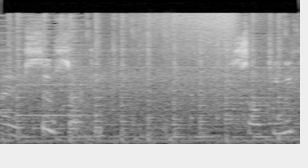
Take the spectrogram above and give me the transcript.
I am so salty. Salty with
